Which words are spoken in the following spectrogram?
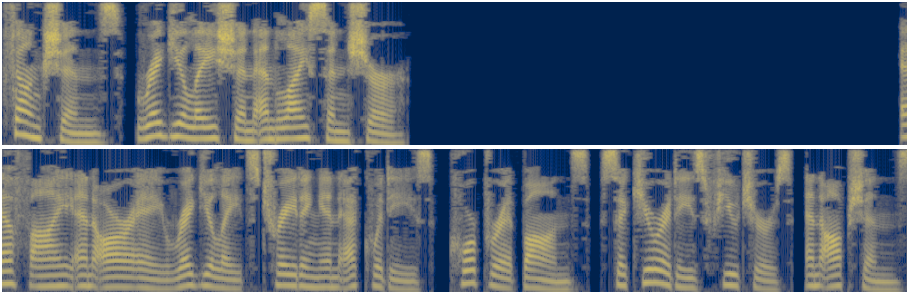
Functions, regulation and licensure FINRA regulates trading in equities, corporate bonds, securities futures, and options.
